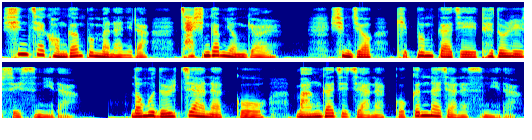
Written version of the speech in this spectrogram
신체 건강뿐만 아니라 자신감 연결, 심지어 기쁨까지 되돌릴 수 있습니다. 너무 늙지 않았고 망가지지 않았고 끝나지 않았습니다.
